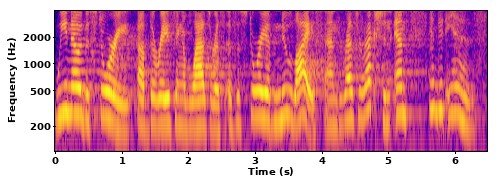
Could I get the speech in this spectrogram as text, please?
We know the story of the raising of Lazarus as a story of new life and resurrection, and, and it is.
